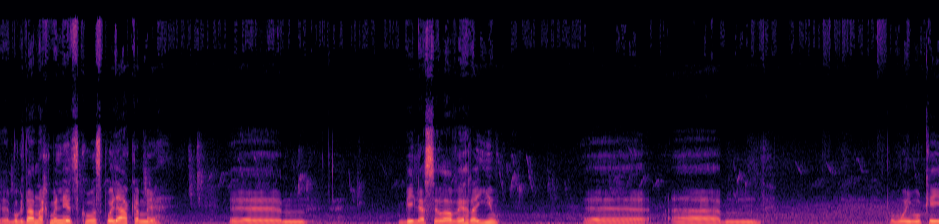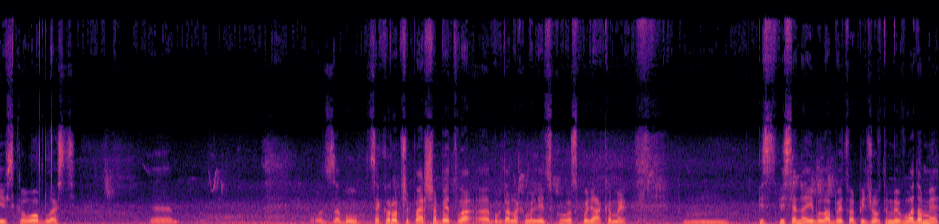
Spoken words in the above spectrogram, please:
е, Богдана Хмельницького з поляками е, біля села Виграїв. Е, м, по-моєму, Київська область. Е, от забув. Це, коротше, перша битва е, Богдана Хмельницького з поляками. Після неї була битва під жовтими водами.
